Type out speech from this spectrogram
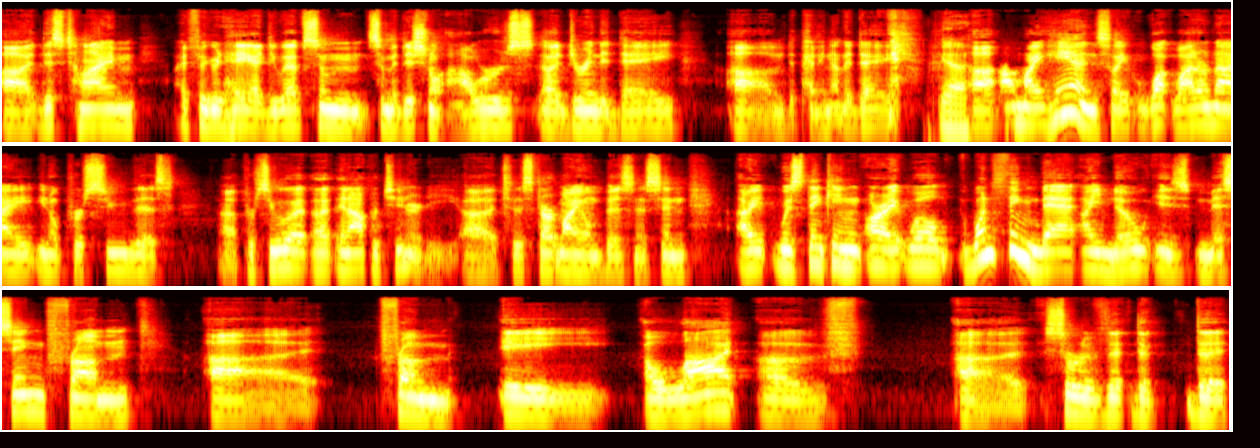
uh, this time, I figured, hey, I do have some some additional hours uh, during the day, um, depending on the day. Yeah. Uh, on my hands, like, wh- why don't I, you know, pursue this, uh, pursue a, a, an opportunity uh, to start my own business? And I was thinking, all right, well, one thing that I know is missing from uh, from a a lot of sort of the the the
